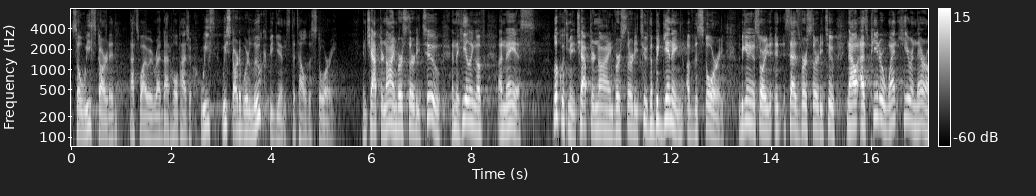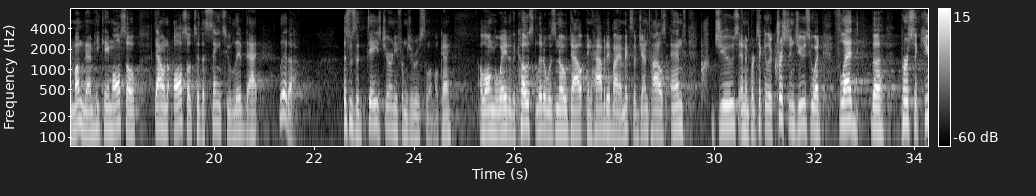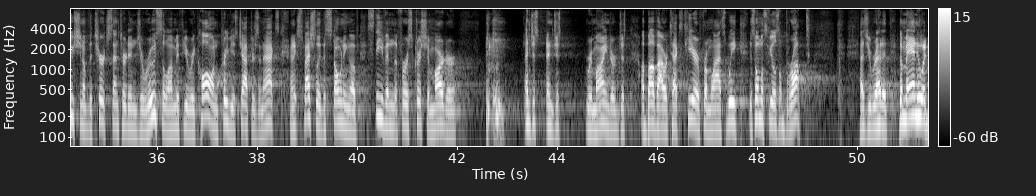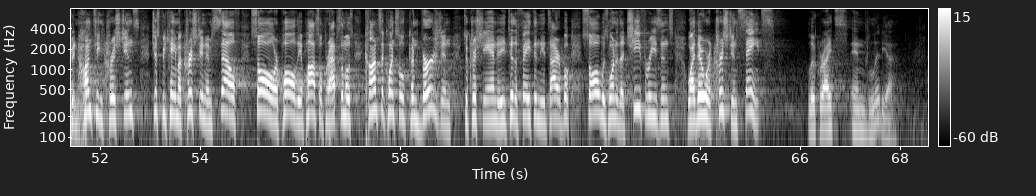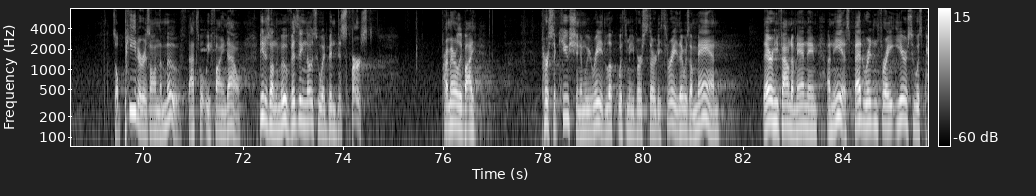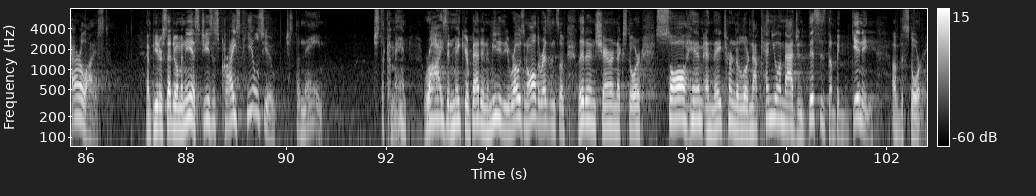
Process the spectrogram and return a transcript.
so we started, that's why we read that whole passage. We, we started where Luke begins to tell the story. In chapter 9, verse 32, and the healing of Aeneas. Look with me, chapter 9, verse 32, the beginning of the story. The beginning of the story, it says, verse 32 Now, as Peter went here and there among them, he came also down also to the saints who lived at Lydda. This was a day's journey from Jerusalem, okay? Along the way to the coast, Lydda was no doubt inhabited by a mix of Gentiles and Jews, and in particular Christian Jews who had fled the persecution of the church centered in Jerusalem. If you recall in previous chapters in Acts, and especially the stoning of Stephen, the first Christian martyr, and just and just reminder, just above our text here from last week, this almost feels abrupt as you read it. The man who had been hunting Christians just became a Christian himself. Saul or Paul the apostle, perhaps the most consequential conversion to Christianity, to the faith in the entire book. Saul was one of the chief reasons why there were Christian saints, Luke writes, in Lydda. So Peter is on the move. That's what we find out. Peter's on the move, visiting those who had been dispersed, primarily by persecution. And we read, look with me, verse 33. There was a man, there he found a man named Aeneas, bedridden for eight years, who was paralyzed. And Peter said to him, Aeneas, Jesus Christ heals you. Just the name, just the command. Rise and make your bed. And immediately he rose, and all the residents of Lydda and Sharon next door saw him, and they turned to the Lord. Now, can you imagine? This is the beginning of the story.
